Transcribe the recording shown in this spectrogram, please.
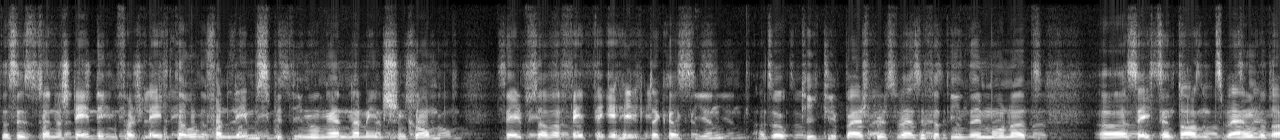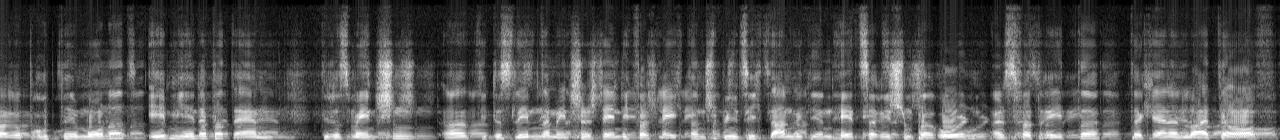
dass es zu einer ständigen Verschlechterung von Lebensbedingungen der Menschen kommt, selbst aber fette Gehälter kassieren. Also Kickel beispielsweise verdient im Monat äh, 16.200 Euro brutto im Monat. Eben jene Parteien, die das, Menschen, äh, die das Leben der Menschen ständig verschlechtern, spielen sich dann mit ihren hetzerischen Parolen als Vertreter der kleinen Leute auf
